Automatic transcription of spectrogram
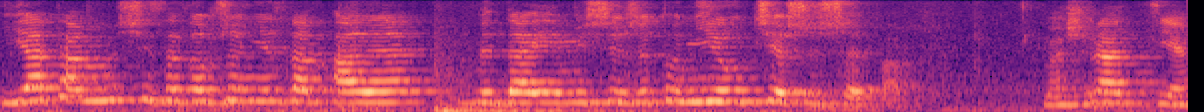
Ja tam się za dobrze nie znam, ale wydaje mi się, że to nie ucieszy szefa. Masz rację,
